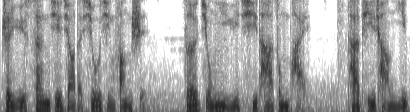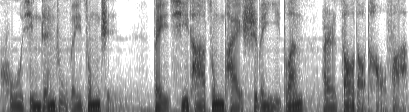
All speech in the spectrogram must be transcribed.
至于三阶教的修行方式，则迥异于其他宗派，他提倡以苦行忍辱为宗旨，被其他宗派视为异端而遭到讨伐。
